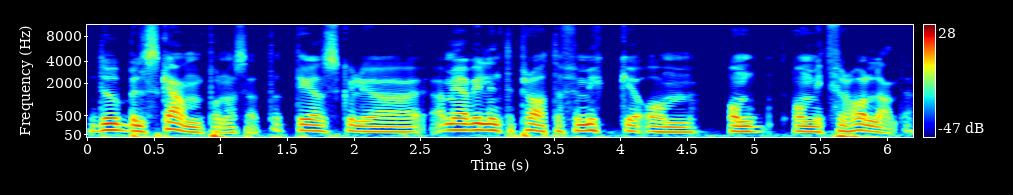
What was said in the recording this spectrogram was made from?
dubbel skam på något sätt. Att dels skulle jag, ja, men jag ville inte prata för mycket om, om, om mitt förhållande.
